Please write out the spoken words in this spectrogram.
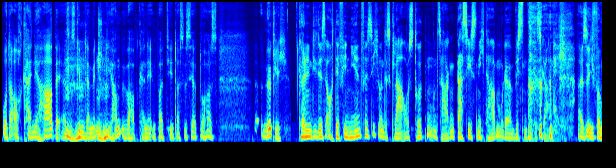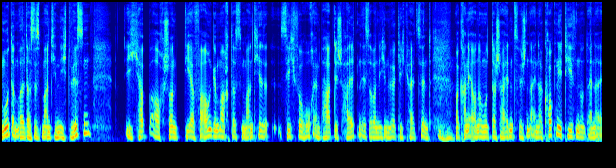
oder auch keine habe. Also mhm. es gibt ja Menschen, mhm. die haben überhaupt keine Empathie. Das ist ja durchaus äh, möglich. Können die das auch definieren für sich und es klar ausdrücken und sagen, dass sie es nicht haben oder wissen die das gar nicht? also ich vermute mal, dass es manche nicht wissen. Ich habe auch schon die Erfahrung gemacht, dass manche sich für hochempathisch halten, es aber nicht in Wirklichkeit sind. Mhm. Man kann ja auch noch unterscheiden zwischen einer kognitiven und einer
